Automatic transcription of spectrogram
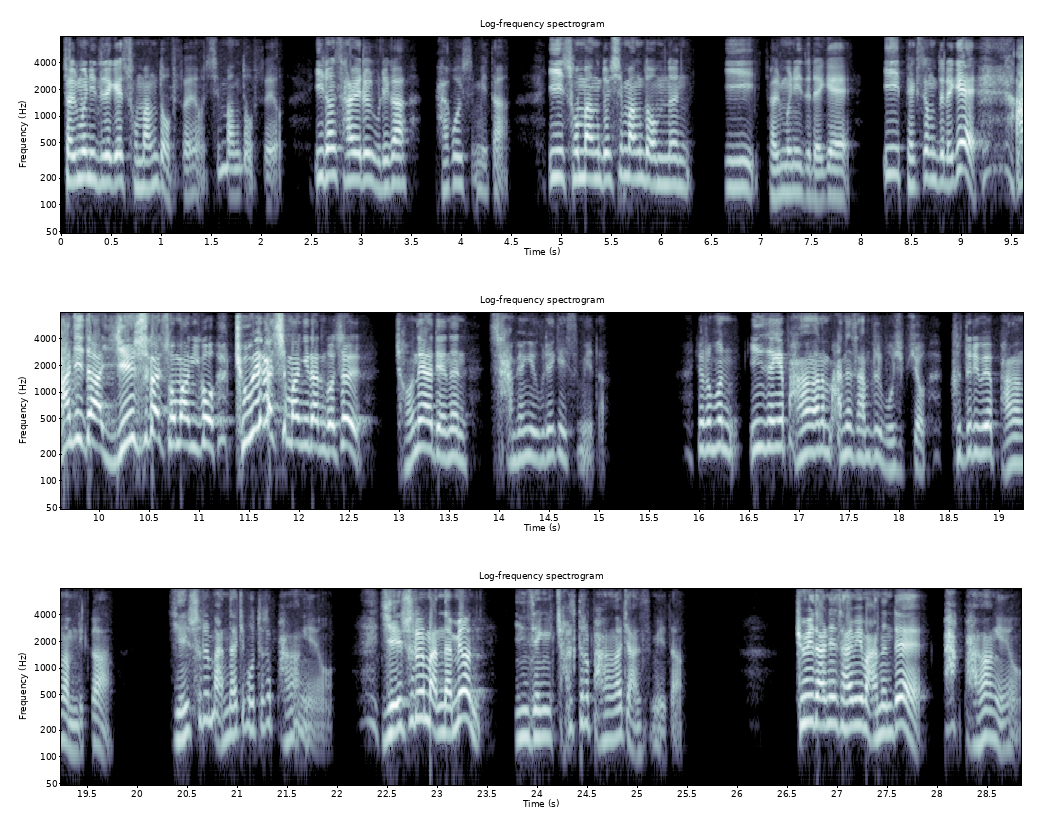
젊은이들에게 소망도 없어요. 신망도 없어요. 이런 사회를 우리가 가고 있습니다. 이 소망도 희망도 없는 이 젊은이들에게 이 백성들에게 아니다. 예수가 소망이고 교회가 희망이라는 것을 전해야 되는 사명이 우리에게 있습니다. 여러분, 인생에 방황하는 많은 사람들 보십시오. 그들이 왜 방황합니까? 예수를 만나지 못해서 방황해요. 예수를 만나면 인생이 절대로 방황하지 않습니다. 교회 다니는 사람이 많은데 막 방황해요.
